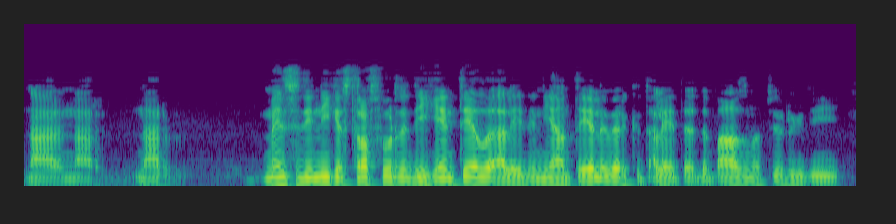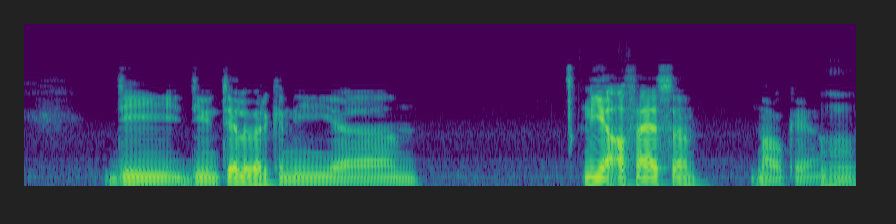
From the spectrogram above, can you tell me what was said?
naar, naar, naar mensen die niet gestraft worden, die, geen tele, allee, die niet aan telewerken, allee, de, de bazen natuurlijk, die, die, die hun telewerken niet, uh, niet afeisen. Maar oké. Okay, ja.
